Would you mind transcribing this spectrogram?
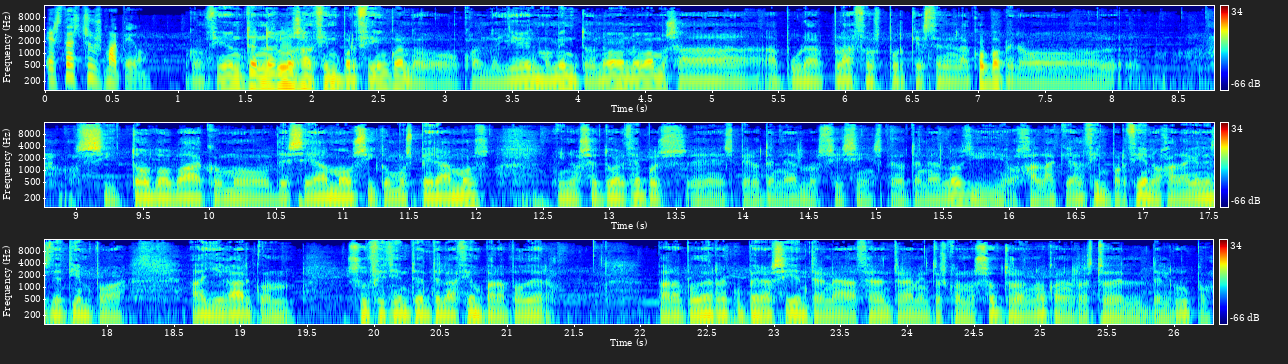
Este es Chus Mateo. Confío en tenerlos al 100% cuando, cuando llegue el momento, ¿no? No vamos a apurar plazos porque estén en la Copa, pero si todo va como deseamos y como esperamos y no se tuerce, pues eh, espero tenerlos, sí, sí, espero tenerlos y ojalá que al 100%, ojalá que les dé tiempo a, llegar con suficiente antelación para poder para poder recuperarse y entrenar, hacer entrenamientos con nosotros, ¿no? Con el resto del grupo.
